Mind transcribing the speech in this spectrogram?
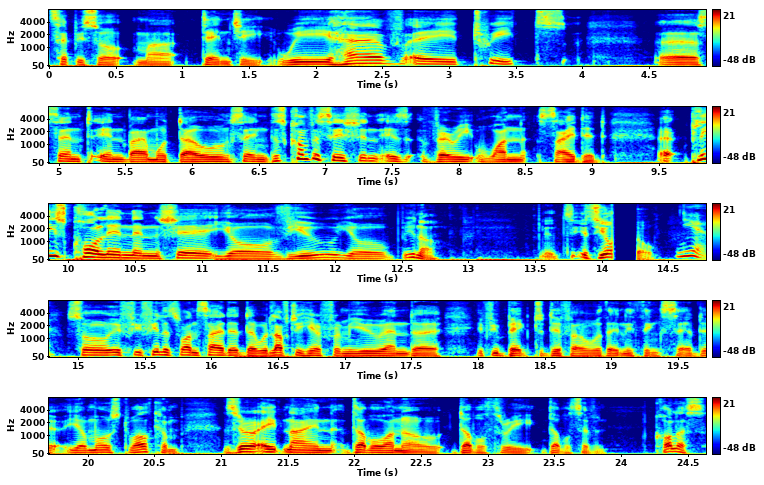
Tshepiso Matentjie. We have a tweet uh, sent in by Motaung saying this conversation is very one-sided. Uh, please call in and share your view. Your, you know, it's it's your show. Yeah. So if you feel it's one-sided, I would love to hear from you. And uh, if you beg to differ with anything said, you're most welcome. Zero eight nine double one zero double three double seven. Call us.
